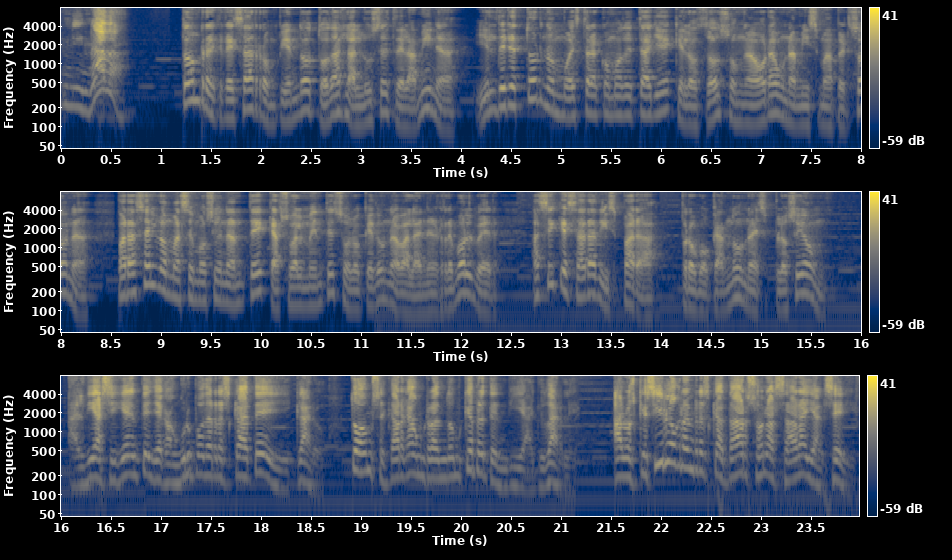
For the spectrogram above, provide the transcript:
ni nada. Tom regresa rompiendo todas las luces de la mina, y el director nos muestra como detalle que los dos son ahora una misma persona. Para hacerlo más emocionante, casualmente solo queda una bala en el revólver, así que Sara dispara, provocando una explosión. Al día siguiente llega un grupo de rescate y, claro, Tom se carga a un random que pretendía ayudarle. A los que sí logran rescatar son a Sara y al sheriff.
